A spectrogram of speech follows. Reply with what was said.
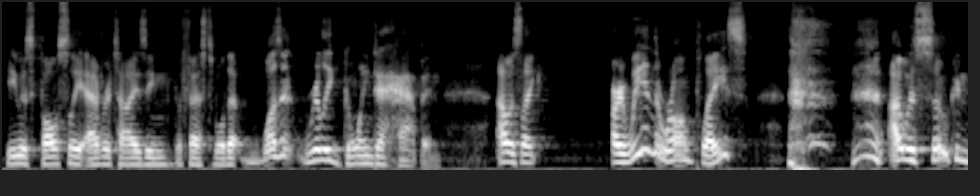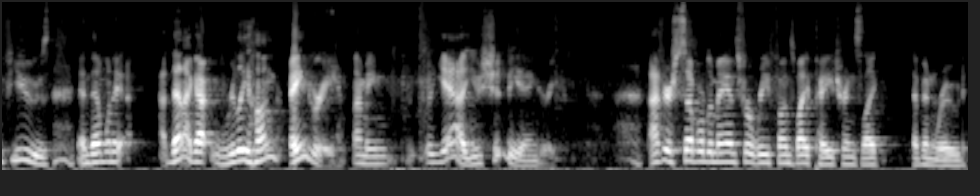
He was falsely advertising the festival that wasn't really going to happen. I was like, are we in the wrong place? I was so confused. And then when it, then I got really hung, angry. I mean, yeah, you should be angry. After several demands for refunds by patrons like Evan Rude,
